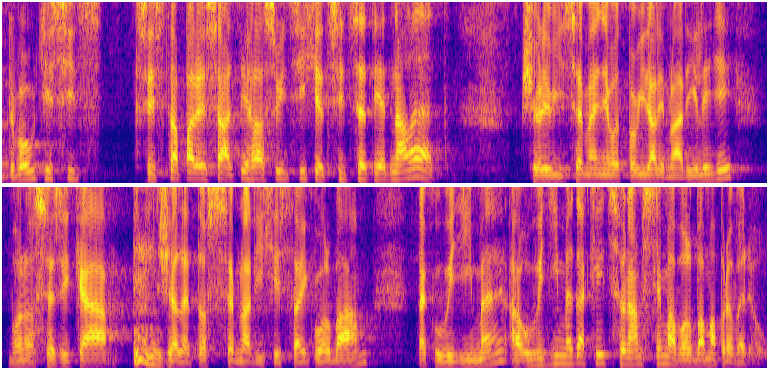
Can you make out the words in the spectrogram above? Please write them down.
2350 hlasujících je 31 let. Čili víceméně odpovídali mladí lidi. Ono se říká, že letos se mladí chystají k volbám, tak uvidíme a uvidíme taky, co nám s těma volbama provedou.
